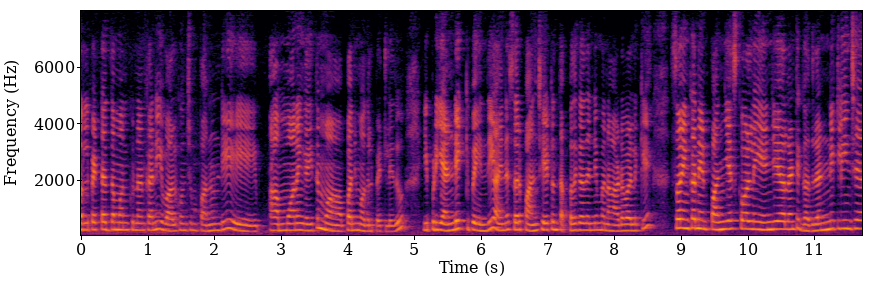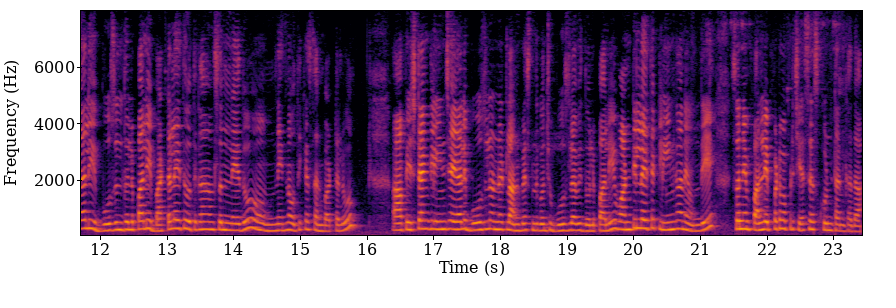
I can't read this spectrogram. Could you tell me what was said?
మొదలు పెట్టేద్దాం అనుకున్నాను కానీ ఇవాళ కొంచెం పని ఉండి ఆ మార్నింగ్ అయితే మా పని మొదలు పెట్టలేదు. ఇప్పుడు ఎండ ఎక్కిపోయింది అయినా సరే పని చేయటం తప్పదు కదండి మన ఆడవాళ్ళకి. సో ఇంకా నేను పని చేసుకోవాలని ఏం చేయాలంటే గదులన్నీ క్లీన్ చేయాలి బూజులు దులపాలి బట్టలు అయితే ఉతకాల్సిన లేదు. నిన్న ఉతికేస్తాను బట్టలు. ఫిష్ ట్యాంక్ క్లీన్ చేయాలి బూజులు ఉన్నట్లు అనిపిస్తుంది. కొంచెం బూజులు అవి దులపాలి. వంటిల్లు అయితే క్లీన్గానే ఉంది. సో నేను పనులు ఎప్పటికప్పుడు చేసేసుకుంటాను కదా.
